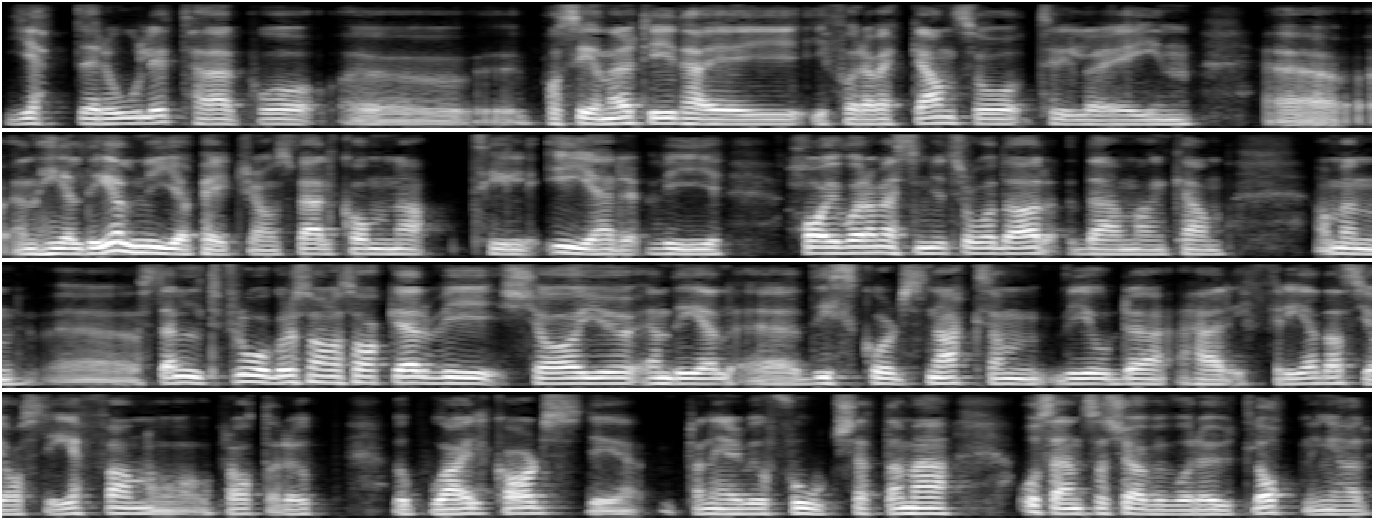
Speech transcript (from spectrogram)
Jätteroligt här på, eh, på senare tid här i, i förra veckan så trillade det in eh, en hel del nya Patreons. Välkomna till er. Vi har ju våra Messenger-trådar där man kan ja, men, eh, lite frågor och sådana saker. Vi kör ju en del eh, Discord-snack som vi gjorde här i fredags, jag och Stefan och, och pratade upp, upp wildcards. Det planerar vi att fortsätta med. Och sen så kör vi våra utlottningar.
